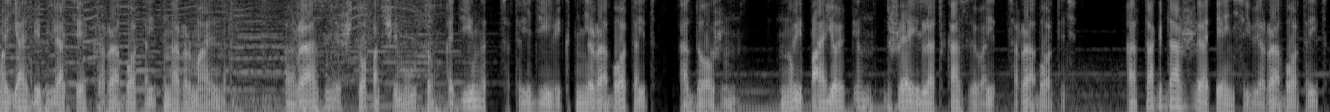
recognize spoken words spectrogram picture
Моя библиотека работает нормально. Разве что почему-то 11 директ не работает, а должен. Ну и PyOpen Jail отказывается работать. А тогда же Offensive работает.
